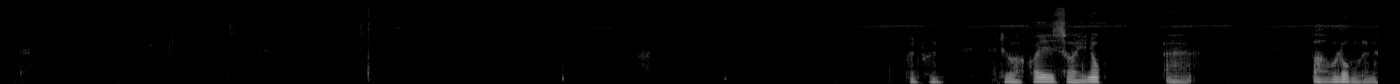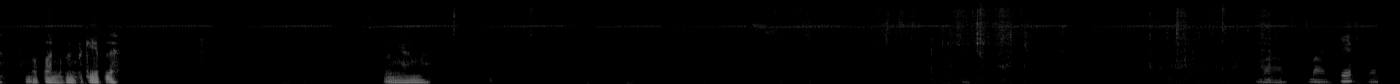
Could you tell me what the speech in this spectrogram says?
นกกระแทก เพื่อนคือถือว่าค่อยสอยนกอ่าเป่าลงแล้วนะมาปั่นเพื่อนไปเก็บแล้วตัวยางมามันมันเจ็บไว้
